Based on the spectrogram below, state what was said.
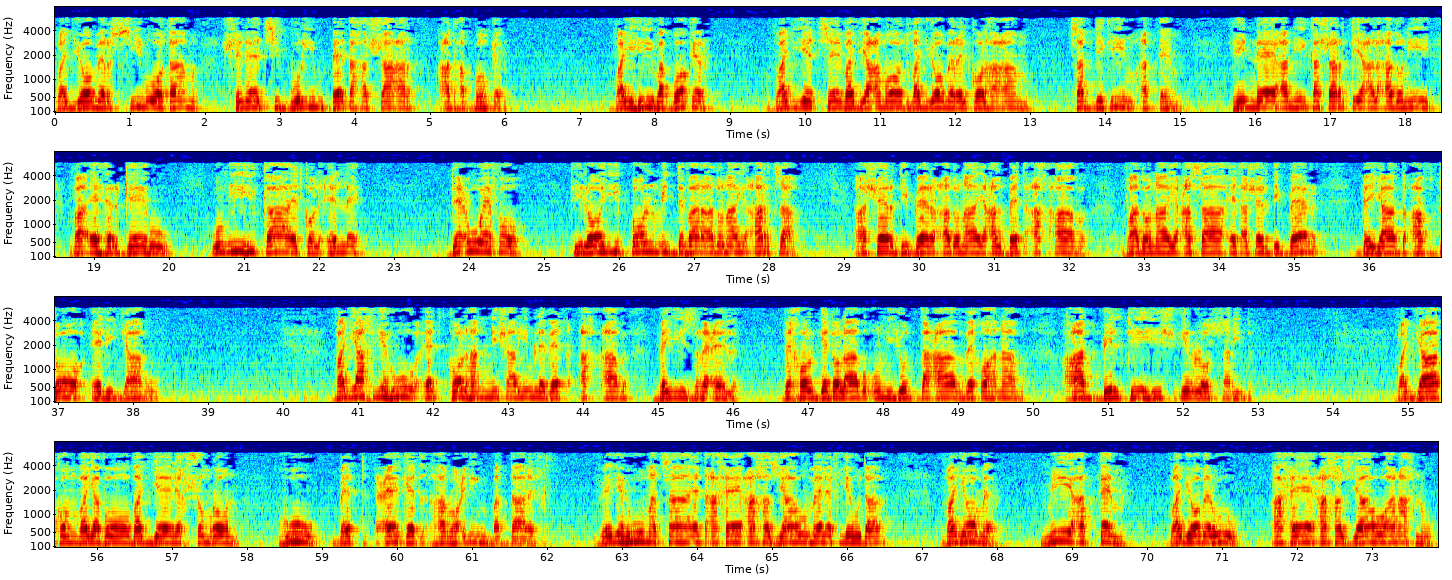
ויאמר שימו אותם שני ציבורים פתח השער עד הבוקר. ויהי בבוקר, ויצא ויעמוד ויאמר אל כל העם, צדיקים אתם, הנה אני קשרתי על אדוני ואהרגהו, ומי היכה את כל אלה? דעו אפוא, כי לא ייפול מדבר אדוני ארצה, אשר דיבר אדוני על בית אחאב, ואדוני עשה את אשר דיבר ביד עבדו אליהו. ויח יהוא את כל הנשארים לבית אחאב ביזרעאל, וכל גדוליו ומיודעיו וכהניו, עד בלתי השאיר לו שריד. ויקום ויבוא וילך שומרון, הוא בית עקד הרועים בדרך. ויהוא מצא את אחי אחזיהו מלך יהודה, ויאמר, מי אתם? ויאמרו, אחי אחזיהו אנחנו,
